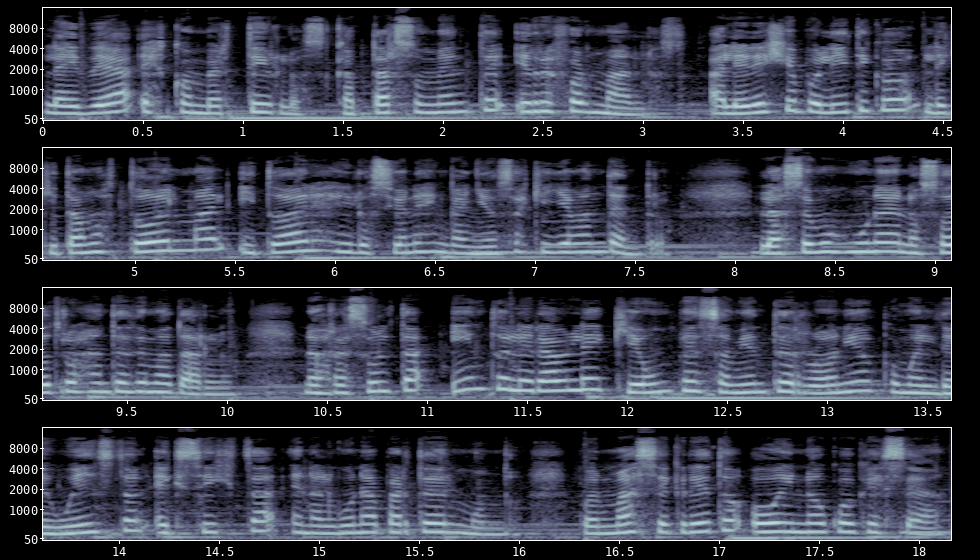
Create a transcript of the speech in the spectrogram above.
La idea es convertirlos, captar su mente y reformarlos. Al hereje político le quitamos todo el mal y todas las ilusiones engañosas que llevan dentro. Lo hacemos uno de nosotros antes de matarlo. Nos resulta intolerable que un pensamiento erróneo como el de Winston exista en alguna parte del mundo, por más secreto o inocuo que sea.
